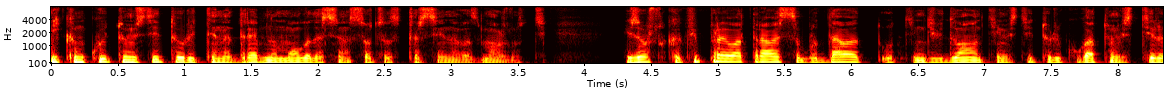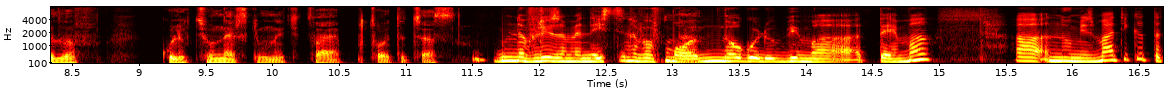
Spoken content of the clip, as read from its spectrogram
и към които инвеститорите на дребно могат да се насочат в търсене на възможности? Изобщо какви правила трябва да се съблюдават от индивидуалните инвеститори, когато инвестират в колекционерски монети? Това е по твоята част. Навлизаме наистина в моя да. много любима тема. А, нумизматиката,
